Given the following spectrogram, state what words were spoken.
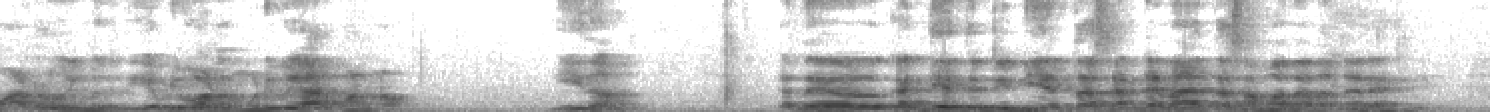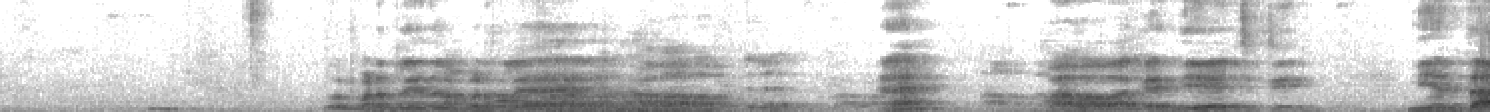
வாழ்ற உரிமை இருக்குது எப்படி வாழணும் முடிவு யார் பண்ணணும்? நீதான். அந்த கத்தி எடுத்துட்டு நீ எத்தா சண்டை நான் எத்தா சமாதானம் நிறைய ஒரு படத்துல ஏதோ ஒரு படத்துல ஆ? வா வா, வா கத்தியை வச்சுட்டு நீ எத்தா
